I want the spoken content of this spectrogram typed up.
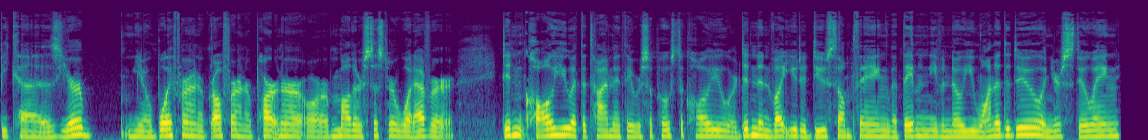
because your you know boyfriend or girlfriend or partner or mother sister whatever didn't call you at the time that they were supposed to call you or didn't invite you to do something that they didn't even know you wanted to do and you're stewing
